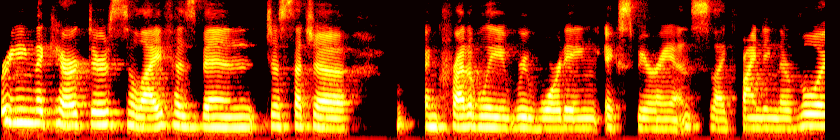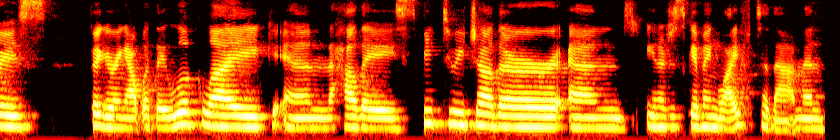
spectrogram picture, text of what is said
bringing the characters to life has been just such a incredibly rewarding experience. Like finding their voice, figuring out what they look like, and how they speak to each other, and you know, just giving life to them and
